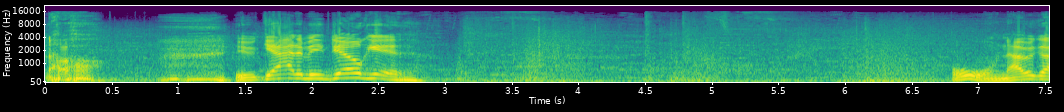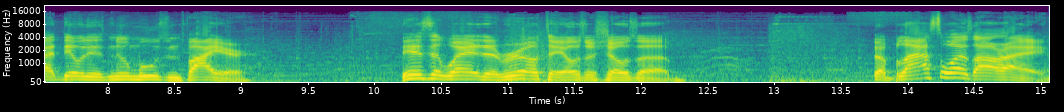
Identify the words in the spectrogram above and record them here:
No. You gotta be joking. Oh, now we gotta deal with his new moves and fire. This is where the real Teostra shows up. The blast was alright.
